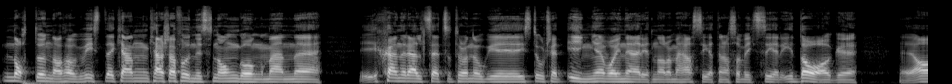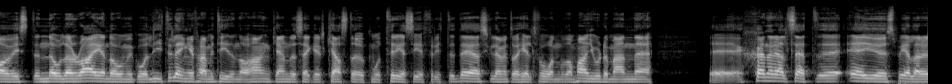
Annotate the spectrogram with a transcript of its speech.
Något undantag, visst, det kan kanske ha funnits någon gång, men eh, generellt sett så tror jag nog i stort sett ingen var i närheten av de här hastigheterna som vi ser idag. Eh, ja visst, Nolan Ryan då, om vi går lite längre fram i tiden då, han kan du säkert kasta upp mot tresiffrigt, det skulle jag inte vara helt förvånad om han gjorde, men eh, eh, generellt sett eh, är ju spelare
